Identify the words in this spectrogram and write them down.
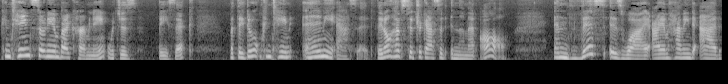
contain sodium bicarbonate, which is basic, but they don't contain any acid. They don't have citric acid in them at all. And this is why I am having to add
